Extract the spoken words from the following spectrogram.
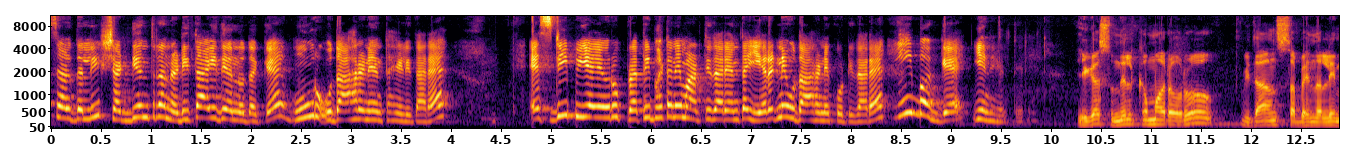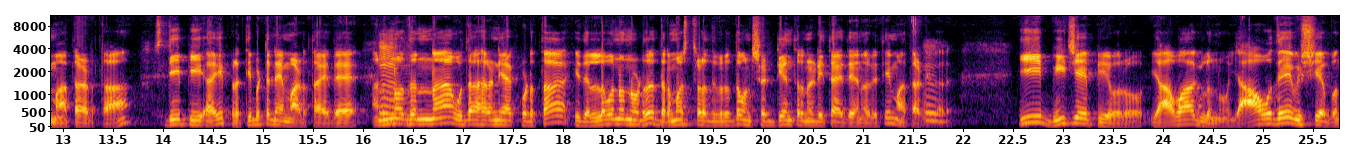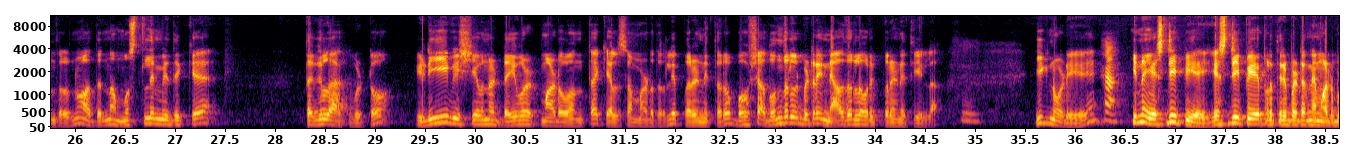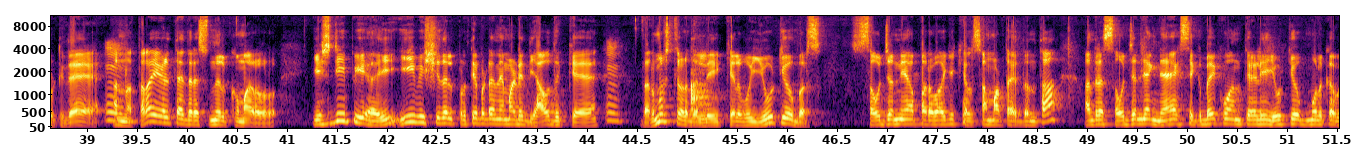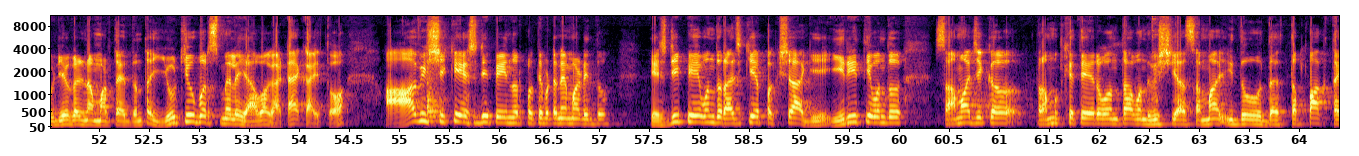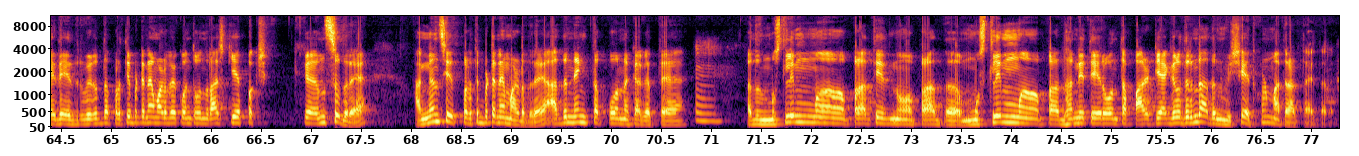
ಸ್ಥಳದಲ್ಲಿ ಷಡ್ಯಂತ್ರ ನಡೀತಾ ಇದೆ ಅನ್ನೋದಕ್ಕೆ ಮೂರು ಉದಾಹರಣೆ ಅಂತ ಹೇಳಿದ್ದಾರೆ. ಎಸ್ ಡಿ ಪಿ ಐ ಅವರು ಪ್ರತಿಭಟನೆ ಮಾಡ್ತಿದ್ದಾರೆ ಅಂತ ಎರಡನೇ ಉದಾಹರಣೆ ಕೊಟ್ಟಿದ್ದಾರೆ. ಈ ಬಗ್ಗೆ ಏನ್ ಹೇಳ್ತೀರಿ? ಈಗ ಸುನಿಲ್ ಕುಮಾರ್ ಅವರು ವಿಧಾನಸಭೆಯಲ್ಲಿ ಮಾತಾಡ್ತಾ ಎಸ್ ಡಿ ಪಿ ಐ ಪ್ರತಿಭಟನೆ ಮಾಡ್ತಾ ಇದೆ ಅನ್ನೋದನ್ನ ಉದಾಹರಣೆಯಾಗಿ ಕೊಡ್ತಾ ಇದೆಲ್ಲವನ್ನು ನೋಡಿದ್ರೆ ಧರ್ಮಸ್ಥಳದ ವಿರುದ್ಧ ಒಂದು ಷಡ್ಯಂತ್ರ ನಡೀತಾ ಇದೆ ಅನ್ನೋ ರೀತಿ ಮಾತಾಡಿದ್ದಾರೆ. ಈ ಬಿ ಜೆ ಪಿಯವರು ಯಾವಾಗ್ಲೂ ಯಾವುದೇ ವಿಷಯ ಬಂದ್ರೂ ಅದನ್ನ ಮುಸ್ಲಿಂ ಇದಕ್ಕೆ ತಗಲಾಕ್ಬಿಟ್ಟು ಇಡೀ ವಿಷಯವನ್ನು ಡೈವರ್ಟ್ ಮಾಡುವಂತ ಕೆಲಸ ಮಾಡೋದ್ರಲ್ಲಿ ಪರಿಣಿತರು. ಬಹುಶಃ ಅದೊಂದರಲ್ಲಿ ಬಿಟ್ಟರೆ ಇನ್ಯಾವುದ್ರಲ್ಲಿ ಅವ್ರಿಗೆ ಪರಿಣಿತಿ ಇಲ್ಲ. ಈಗ ನೋಡಿ ಇನ್ನು S D P I S D P I ಪ್ರತಿಭಟನೆ ಮಾಡಿಬಿಟ್ಟಿದೆ ಅನ್ನೋ ತರ ಹೇಳ್ತಾ ಇದ್ದಾರೆ ಸುನಿಲ್ ಕುಮಾರ್ ಅವರು. ಎಸ್ ಡಿ ಪಿ ಐ ಈ ವಿಷಯದಲ್ಲಿ ಪ್ರತಿಭಟನೆ ಮಾಡಿದ್ ಯಾವುದಕ್ಕೆ? ಧರ್ಮಸ್ಥಳದಲ್ಲಿ ಕೆಲವು ಯೂಟ್ಯೂಬರ್ಸ್ ಸೌಜನ್ಯ ಪರವಾಗಿ ಕೆಲಸ ಮಾಡ್ತಾ ಇದ್ದಂತ ಅಂದ್ರೆ ಸೌಜನ್ಯ ನ್ಯಾಯ ಸಿಗಬೇಕು ಅಂತೇಳಿ ಯೂಟ್ಯೂಬ್ ಮೂಲಕ ವಿಡಿಯೋಗಳನ್ನ ಮಾಡ್ತಾ ಇದ್ದಂತ ಯೂಟ್ಯೂಬರ್ಸ್ ಮೇಲೆ ಯಾವಾಗ ಅಟ್ಯಾಕ್ ಆಯ್ತೋ ಆ ವಿಷಯಕ್ಕೆ ಎಸ್ ಡಿ ಪಿ ಐನವ್ರು ಪ್ರತಿಭಟನೆ ಮಾಡಿದ್ದು. ಎಸ್ ಡಿ ಪಿ ಐ ಒಂದು ರಾಜಕೀಯ ಪಕ್ಷ ಆಗಿ ಈ ರೀತಿ ಒಂದು ಸಾಮಾಜಿಕ ಪ್ರಾಮುಖ್ಯತೆ ಇರುವಂತಹ ಒಂದು ವಿಷಯ ಸಮಾ ಇದು ದ- ತಪ್ಪಾಗ್ತಾ ಇದೆ ಇದ್ರ ವಿರುದ್ಧ ಪ್ರತಿಭಟನೆ ಮಾಡಬೇಕು ಅಂತ ಒಂದು ರಾಜಕೀಯ ಪಕ್ಷಕ್ಕೆ ಅನ್ಸಿದ್ರೆ ಹಂಗನ್ಸಿ ಪ್ರತಿಭಟನೆ ಮಾಡಿದ್ರೆ ಅದನ್ನ ಹೆಂಗ್ ತಪ್ಪು ಅನ್ನಕ್ಕಾಗತ್ತೆ? ಅದೊಂದು ಮುಸ್ಲಿಂ ಪ್ರಾತಿ ಮುಸ್ಲಿಂ ಪ್ರಾಧಾನ್ಯತೆ ಇರುವಂಥ ಪಾರ್ಟಿ ಆಗಿರೋದ್ರಿಂದ ಅದನ್ನ ವಿಷಯ ಎತ್ಕೊಂಡು ಮಾತಾಡ್ತಾ ಇದ್ದಾರೆ.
